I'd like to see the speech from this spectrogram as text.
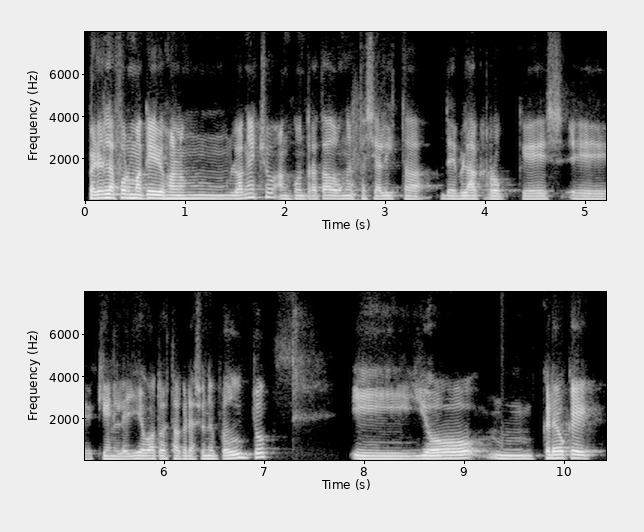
pero es la forma que ellos lo han hecho. Han contratado a un especialista de BlackRock que es eh, quien le lleva toda esta creación de producto. Y yo mm, creo que,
